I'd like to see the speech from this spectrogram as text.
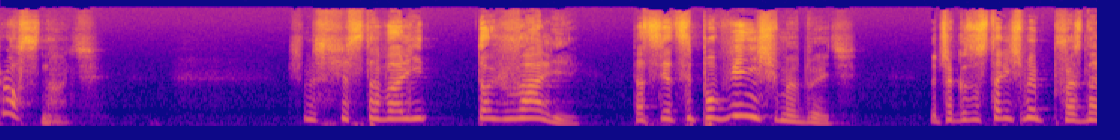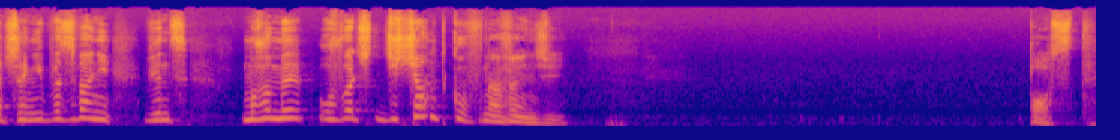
rosnąć. Myśmy się stawali dojrzali. Tacy, jacy powinniśmy być. Do czego zostaliśmy przeznaczeni, wezwani, więc możemy używać dziesiątków narzędzi post.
